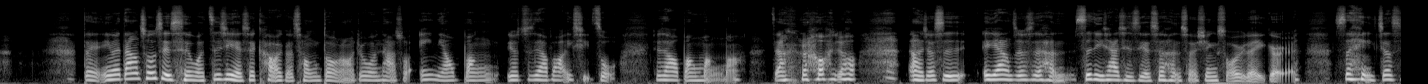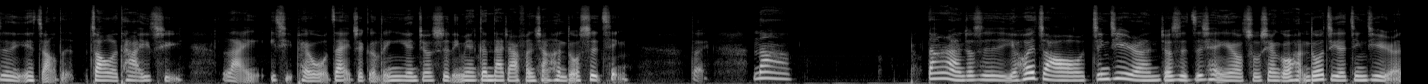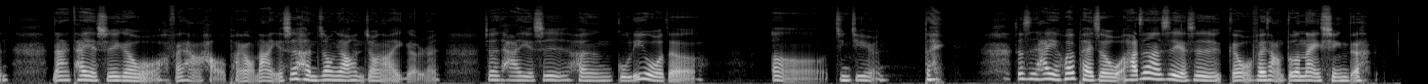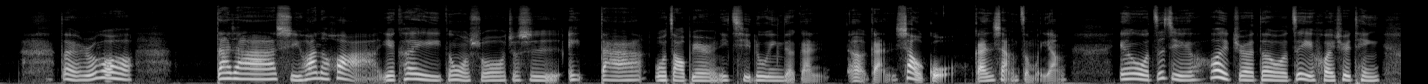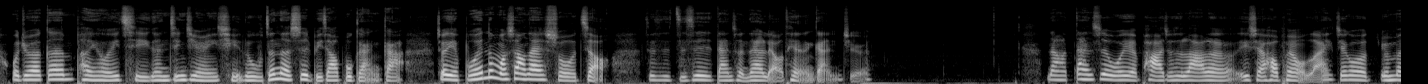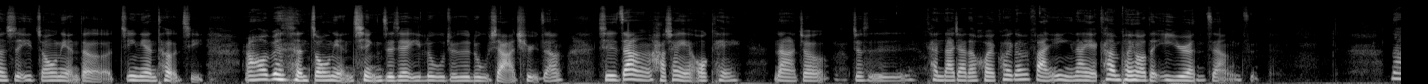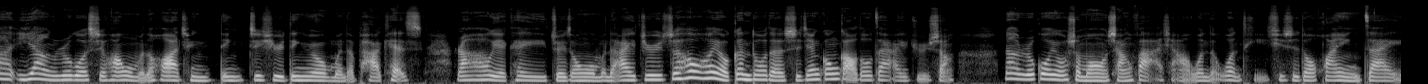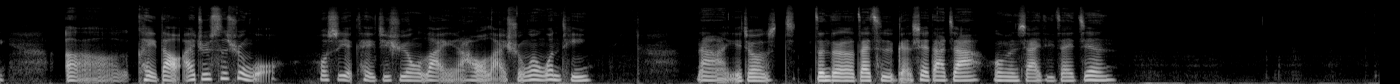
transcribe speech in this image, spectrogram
对，因为当初其实我自己也是靠一个冲动，然后就问他说：“诶，你要帮，就是要不要一起做，就是要帮忙吗？”这样，然后就，呃，就是一样，就是很私底下其实也是很随心所欲的一个人，所以就是也找的招了他一起来，一起陪我在这个灵异研究室里面跟大家分享很多事情。对，那。当然，就是也会找经纪人，就是之前也有出现过很多集的经纪人。那他也是一个我非常好的朋友，那也是很重要很重要一个人，就是他也是很鼓励我的呃经纪人。对，就是他也会陪着我，他真的是也是给我非常多耐心的。对，如果大家喜欢的话，也可以跟我说，就是诶，大家我找别人一起录音的感呃感效果感想怎么样？因为我自己会觉得，我自己回去听，我觉得跟朋友一起、跟经纪人一起录，真的是比较不尴尬，就也不会那么像在说教，就是只是单纯在聊天的感觉。那但是我也怕，就是拉了一些好朋友来，结果原本是一周年的纪念特辑，然后变成周年庆，直接一路就是录下去，这样其实这样好像也 OK。那就就是看大家的回馈跟反应，那也看朋友的意愿这样子。那一样，如果喜欢我们的话，请订继续订阅我们的 podcast，然后也可以追踪我们的 IG，之后会有更多的时间公告都在 IG 上。那如果有什么想法想要问的问题，其实都欢迎在呃可以到 IG 私讯我，或是也可以继续用 Line 然后来询问问题。那也就真的再次感谢大家，我们下一集再见。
